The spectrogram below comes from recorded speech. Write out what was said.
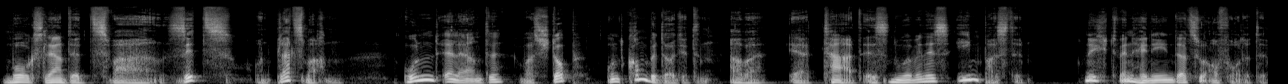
Murks lernte zwar Sitz und Platz machen, und er lernte, was Stopp und Komm bedeuteten, aber er tat es nur, wenn es ihm passte, nicht wenn Henny ihn dazu aufforderte.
